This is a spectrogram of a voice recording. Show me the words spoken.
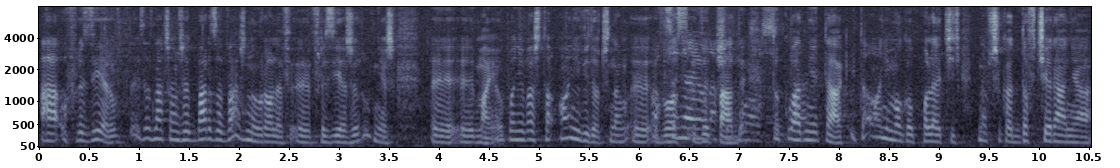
A u fryzjerów, tutaj zaznaczam, że bardzo ważną rolę fryzjerzy również mają, ponieważ to oni widocznie nam włos włosy, Dokładnie tak. I to oni mogą polecić na przykład do wcierania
